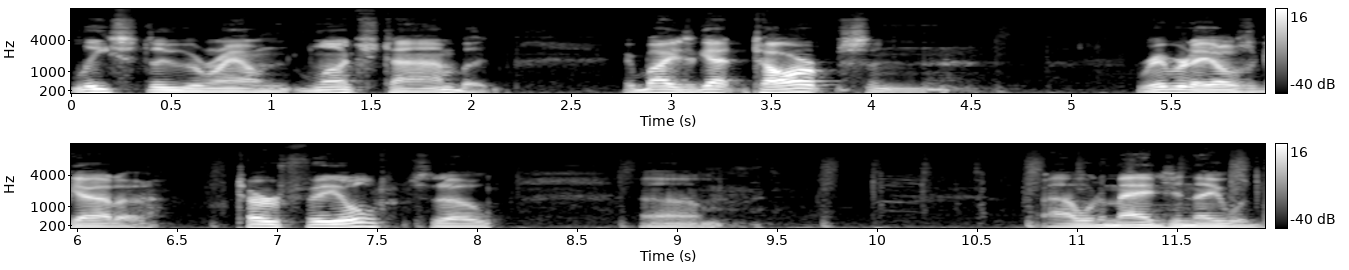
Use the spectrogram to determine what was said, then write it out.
at least through around lunchtime, but everybody's got tarps and Riverdale's got a turf field, so um, I would imagine they would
